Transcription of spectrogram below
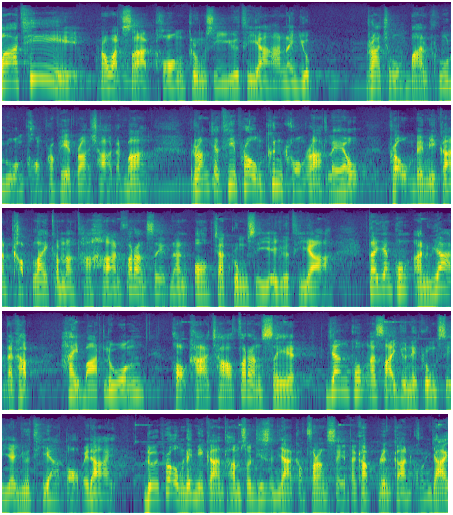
มาที่ประวัติศาสตร์ของกรุงศรีอยุธยาในยุคราชวงศ์บ้านพลูหลวงของพระเพทราชากันบ้าง หลังจากที่พระองค์ขึ้นครองราชแล้ว พระองค์ได้มีการขับไล่กำลังทหารฝรั่งเศสนั้นออกจากกรุงศรีอยุธยา แต่ยังคงอนุญาตนะครับ ให้บาทหลวงพ่อค้าชาวฝรั่งเศส ยังคงอาศัยอยู่ในกรุงศรีอยุธยาต่อไปได้ โดยพระองค์ได้มีการทำสนธิสัญญากับฝรั่งเศสนะครับเรื่องการขนย้าย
